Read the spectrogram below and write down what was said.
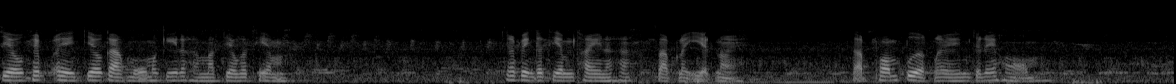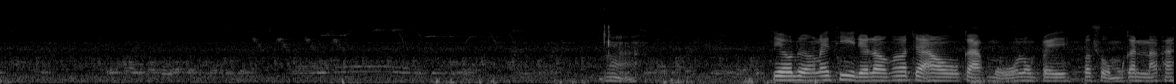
เจียวแคบเอเจียวกากหมูเมื่อกี้นะคะมาเจียวกระเทียมจะเป็นกระเทียมไทยนะคะ สับละเอียดหน่อย สับพร้อมเปลือกเลยมันจะได้หอมเจียวเหลืองได้ที่เดี๋ยวเราก็จะเอากากหมูลงไปผสมกันนะคะ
